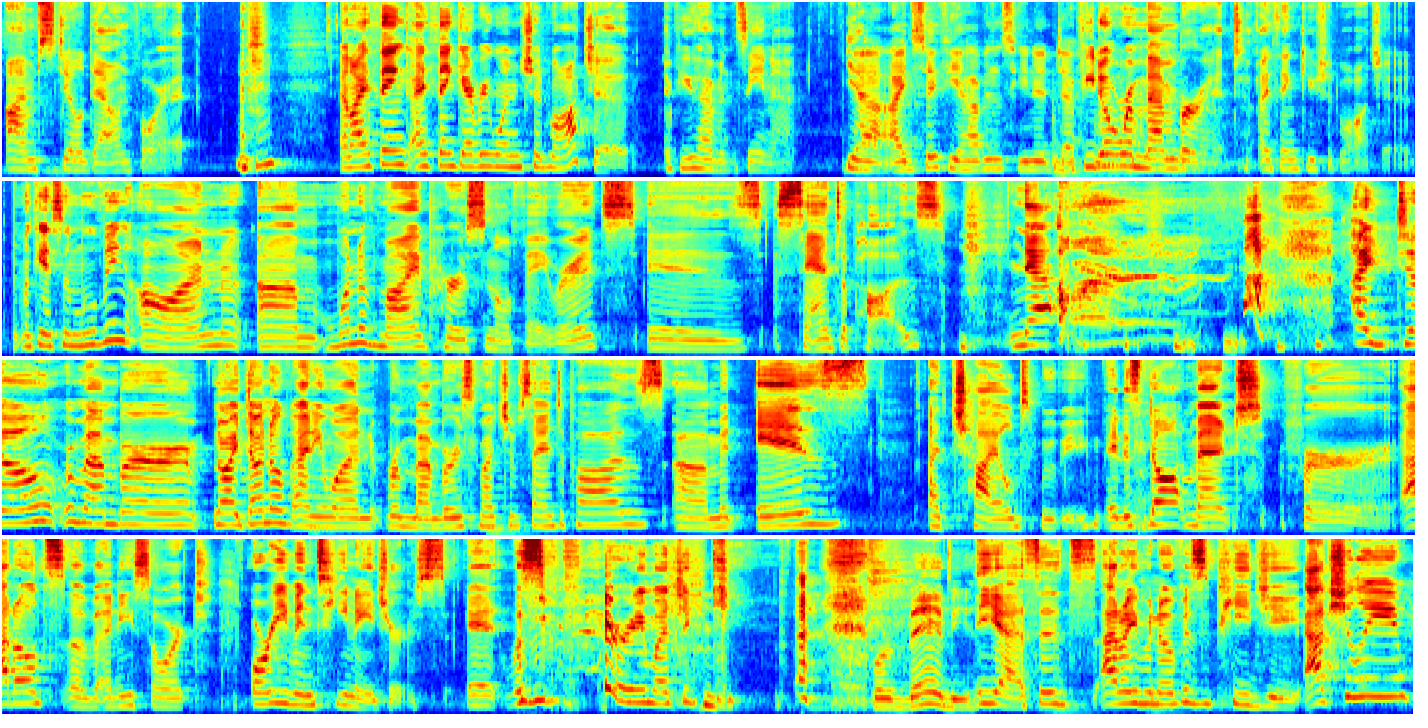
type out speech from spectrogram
I'm still down for it. Mm-hmm. and I think I think everyone should watch it if you haven't seen it. Yeah, I'd say if you haven't seen it, definitely. If you don't remember it, I think you should watch it. Okay, so moving on, um, one of my personal favorites is Santa Paws. now, I don't remember, no, I don't know if anyone remembers much of Santa Paws. Um, it is a child's movie. It is not meant for adults of any sort or even teenagers. It was very much a for babies. Yes, it's. I don't even know if it's PG. Actually, I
